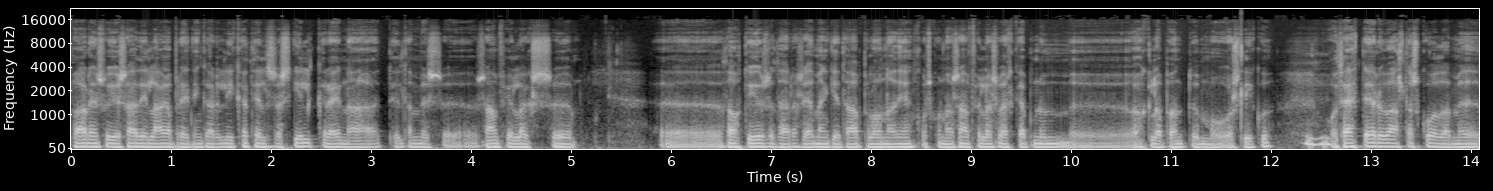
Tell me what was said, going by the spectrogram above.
fara eins og ég sagði lagabreitingar líka til þess að skilgreina til dæmis uh, samfélags uh, þátt í þessu. Þar að segja að menn geta aflónað í einhvers konar samfélagsverkefnum öklaböndum og, slíku. Og þetta eru við alltaf að skoða með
